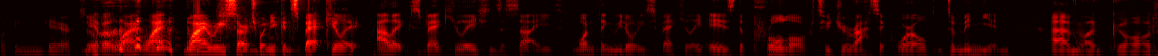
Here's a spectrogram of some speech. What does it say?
fucking care. So. Yeah, but why why why research when you can speculate? Alex, speculations aside, one thing we don't need to speculate is the prologue to Jurassic World Dominion. Oh Um, my god.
